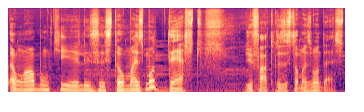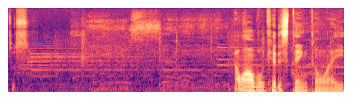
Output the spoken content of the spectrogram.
é um álbum que eles estão mais modestos. De fato, eles estão mais modestos. É um álbum que eles tentam aí.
